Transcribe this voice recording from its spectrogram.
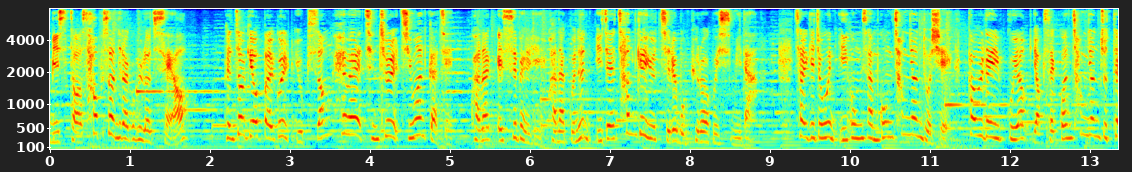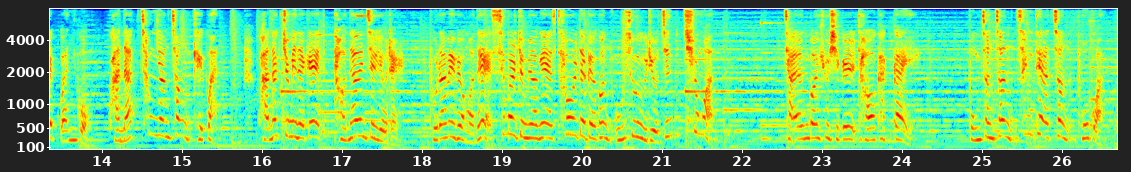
미스터 서부선이라고 불러주세요. 벤처기업 발굴 육성 해외 진출 지원까지 관악 S밸리 관악구는 이제 천개 유치를 목표로 하고 있습니다. 살기 좋은 2030 청년도시 서울대 입구역 역세권 청년주택 완공 관악 청년청 개관. 관악 주민에게 더 나은 진료를. 보람의 병원에 22명의 서울대병원 우수의료진 충원. 자연과 휴식을 더 가까이. 봉천천 생태하천 복원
